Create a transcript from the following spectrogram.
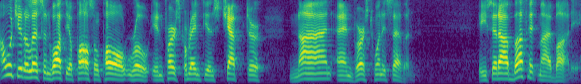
I want you to listen to what the Apostle Paul wrote in 1 Corinthians chapter 9 and verse 27. He said, I buffet my body,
